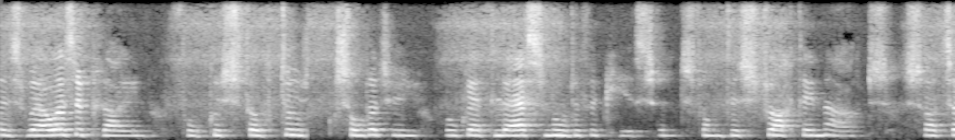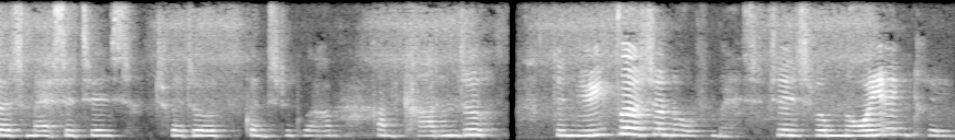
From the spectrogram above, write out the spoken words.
as well as applying focus filters so that you will get less notifications from distracting apps such as messages, Twitter, Instagram and calendar. The new version of messages will now include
